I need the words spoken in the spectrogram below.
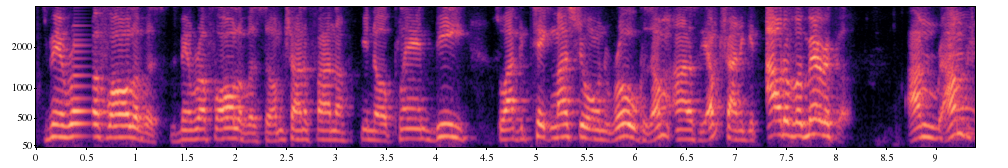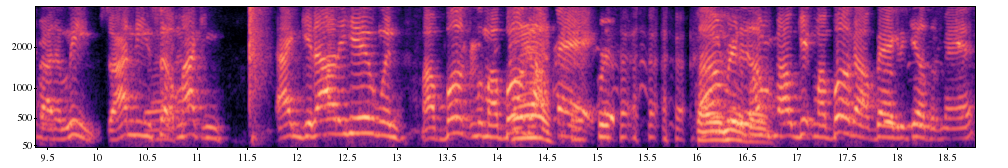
it's been rough for all of us. It's been rough for all of us. So I'm trying to find a you know a plan B so I can take my show on the road because I'm honestly I'm trying to get out of America. I'm I'm trying to leave. So I need something I can I can get out of here when my bug with my bug out bag. I'm ready. To, I'm about to get my bug out bag together, man.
